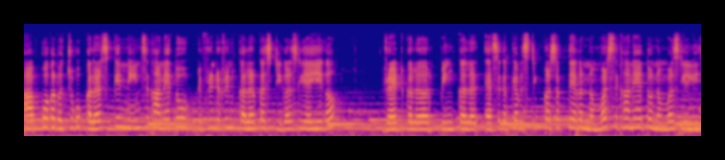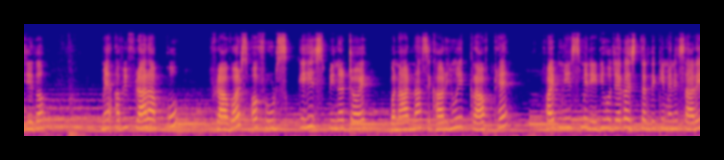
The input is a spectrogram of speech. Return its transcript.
आपको अगर बच्चों को कलर्स के नेम सिखाने हैं तो डिफरेंट डिफरेंट कलर का स्टिकर्स ले आइएगा। रेड कलर पिंक कलर ऐसे करके आप स्टिक कर सकते हैं। अगर नंबर्स सिखाने हैं तो नंबर्स ले लीजिएगा। मैं अभी फ़िलहाल आपको फ्लावर्स और फ्रूट्स के ही स्पिनर टॉय बनाना सिखा रही हूँ। एक क्राफ्ट है। फाइव मिनट्स में रेडी हो जाएगा। इस तरह देखिए, मैंने सारे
